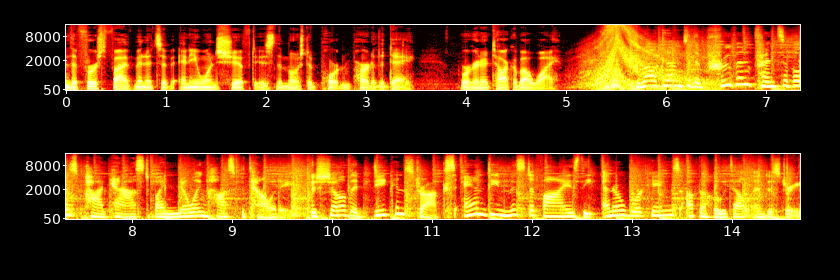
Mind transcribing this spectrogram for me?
The first five minutes of anyone's shift is the most important part of the day. We're going to talk about why. Welcome to the Proven Principles podcast by Knowing Hospitality, the show that deconstructs and demystifies the inner workings of the hotel industry.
